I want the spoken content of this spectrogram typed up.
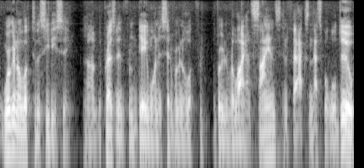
we're going to look to the CDC. Um, the president from day one has said we're going to look for, we're going to rely on science and facts, and that's what we'll do.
